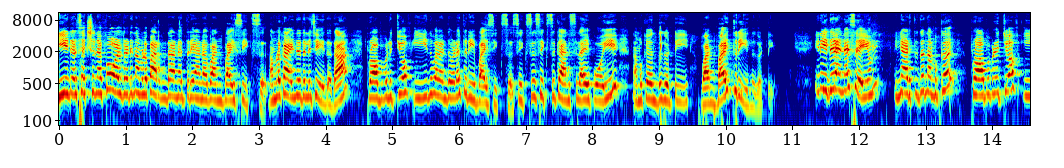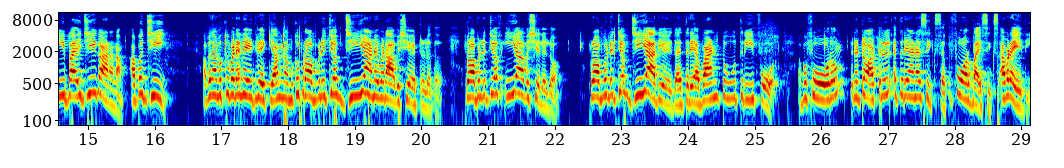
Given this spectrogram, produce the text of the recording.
ഈ ഇന്റർസെക്ഷൻ എഫ് ഓൾറെഡി നമ്മൾ പറഞ്ഞതാണ് എത്രയാണ്? വൺ ബൈ സിക്സ് നമ്മൾ കഴിഞ്ഞതിൽ ചെയ്തതാ. പ്രോബിലിറ്റി ഓഫ് ഇ എന്ന് പറയുന്നത് ഇവിടെ three by six six six ക്യാൻസലായി പോയി. നമുക്ക് എന്ത് കിട്ടി? വൺ ബൈ ത്രീ എന്ന് കിട്ടി. ഇനി ഇതിൽ തന്നെ സെയിം ഇനി അടുത്തത് നമുക്ക് probability of E by G കാണണം. അപ്പോൾ ജി അപ്പോൾ നമുക്ക് ഇവിടെ എഴുതി വെക്കാം. നമുക്ക് പ്രോബിലിറ്റി ഓഫ് ജി ആണ് ഇവിടെ ആവശ്യമായിട്ടുള്ളത്. പ്രോബിലിറ്റി ഓഫ് ഇ ആവശ്യമില്ലല്ലോ. പ്രോബബിലിറ്റി ഓഫ് ജി ആദ്യം എഴുതാം എത്രയാണ് വൺ ടു ത്രീ ഫോർ അപ്പോൾ ഫോറും പിന്നെ ടോട്ടൽ എത്രയാണ്? സിക്സ് അപ്പോൾ ഫോർ ബൈ സിക്സ് അവിടെ എഴുതി.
